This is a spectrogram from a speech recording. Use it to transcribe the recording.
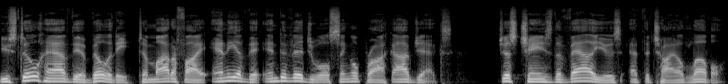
You still have the ability to modify any of the individual single proc objects. Just change the values at the child level,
